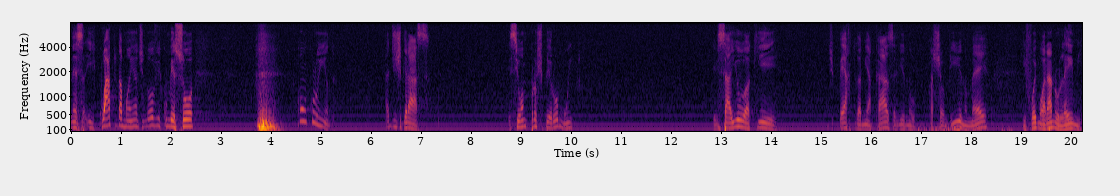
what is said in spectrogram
nessa, e quatro da manhã de novo e começou. Concluindo, a desgraça. Esse homem prosperou muito. Ele saiu aqui de perto da minha casa, ali no Caxambi, no Meia, e foi morar no Leme,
